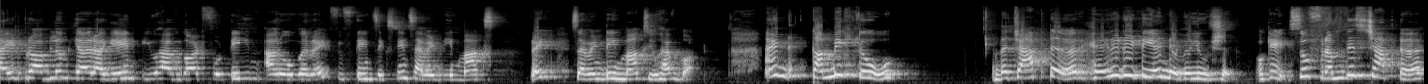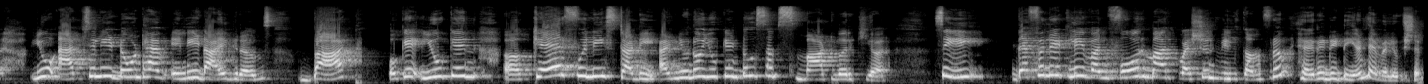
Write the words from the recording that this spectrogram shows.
light problem here again you have got 14 are over right 15, 16, 17 marks right 17 marks you have got. And coming to the chapter heredity and evolution okay so from this chapter you actually don't have any diagrams but okay you can uh, carefully study and you know you can do some smart work here See, definitely one 4 mark question will come from heredity and evolution.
